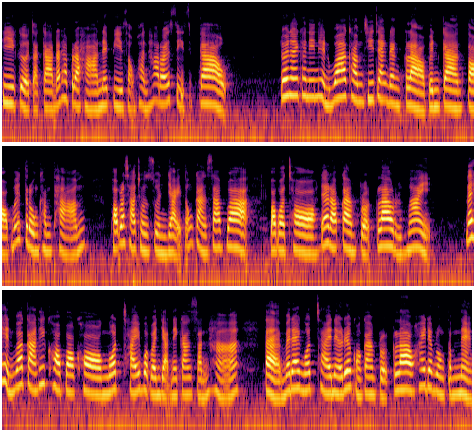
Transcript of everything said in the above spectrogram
ที่เกิดจากการรัฐประหารในปี 2549 โดยนายคณินเห็นว่าคำชี้แจงดังกล่าวเป็นการตอบไม่ตรงคำถาม เพราะประชาชนส่วนใหญ่ต้องการทราบว่า ปปช ได้รับการโปรดเกล้าหรือไม่ และเห็นว่าการที่คอปคงดใช้บทบัญญัติในการสรรหา แต่ไม่ได้งดใช้ในเรื่องของการโปรดเกล้าให้ดำรงตำแหน่ง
